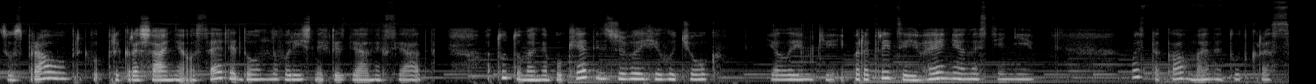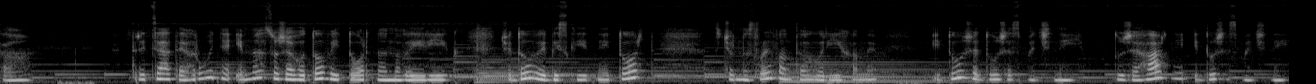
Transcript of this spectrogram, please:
цю справу прикрашання оселі до новорічних різдвяних свят. А тут у мене букет із живих гілочок, ялинки, імператриця Євгенія на стіні. Ось така в мене тут краса. 30 грудня і в нас уже готовий торт на Новий рік. Чудовий бісквітний торт з чорносливом та горіхами. І дуже-дуже смачний. Дуже гарний і дуже смачний.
